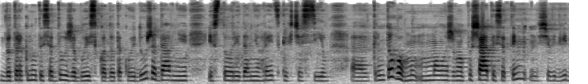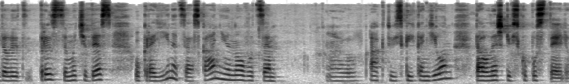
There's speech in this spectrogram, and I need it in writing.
доторкнутися дуже близько до такої дуже давньої історії давньогрецьких часів. Е, Крім того, ми можемо пишатися тим, що відвідали три з семи чудес України: це Асканію Нову, це Актівський каньйон та Олешківську пустелю.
